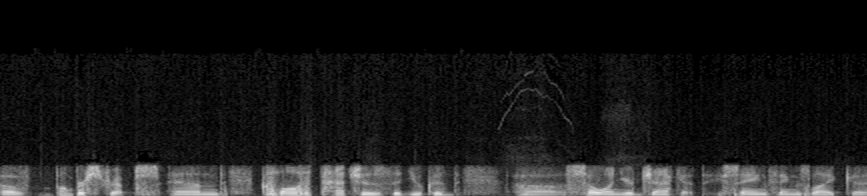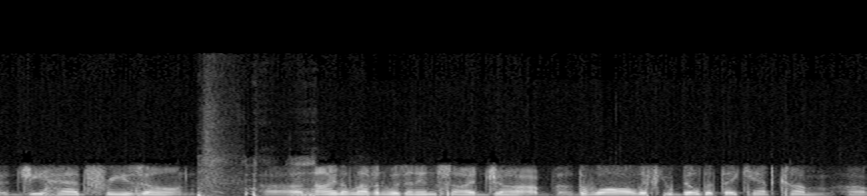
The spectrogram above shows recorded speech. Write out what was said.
of bumper strips and cloth patches that you could uh, sew on your jacket, saying things like uh, "jihad free zone." Uh, 9/11 was an inside job. Uh, the wall, if you build it, they can't come. Uh,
